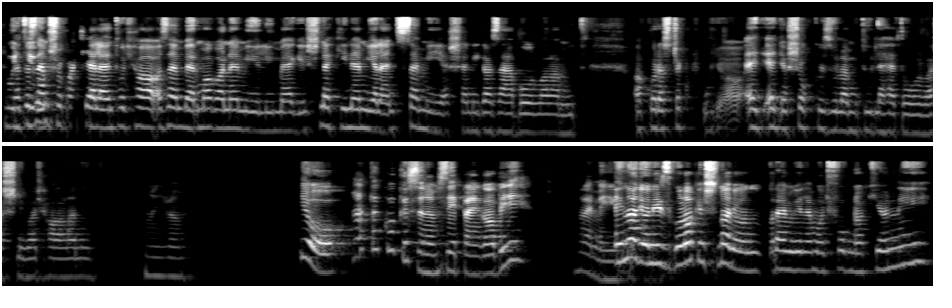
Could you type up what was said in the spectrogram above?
Úgy tehát az nem sokat jelent, hogyha az ember maga nem éli meg, és neki nem jelent személyesen igazából valamit, akkor az csak úgy egy, egy a sok közül, amit úgy lehet olvasni vagy hallani. Úgy van. Jó, hát akkor köszönöm szépen, Gabi. Reméljük. Én nagyon izgulok, és nagyon remélem, hogy fognak jönni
